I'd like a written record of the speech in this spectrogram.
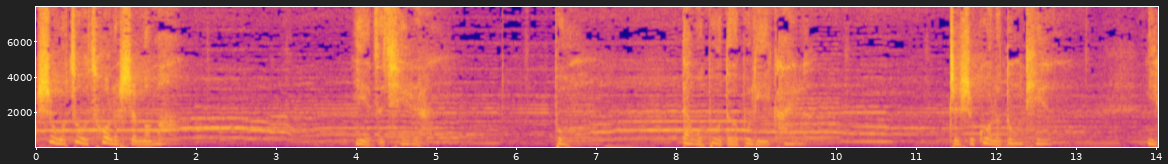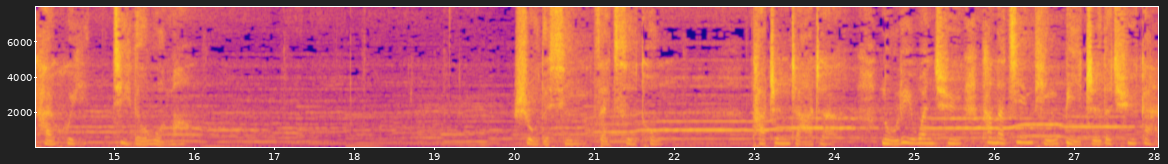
是我做错了什么吗？叶子凄然，不，但我不得不离开了。只是过了冬天，你还会记得我吗？树的心在刺痛。他挣扎着，努力弯曲他那坚挺笔直的躯干，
